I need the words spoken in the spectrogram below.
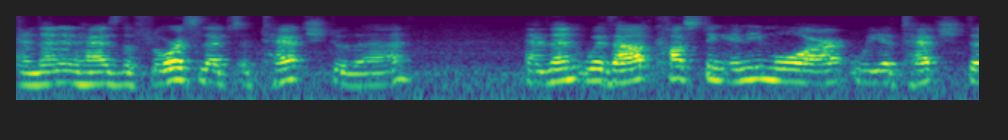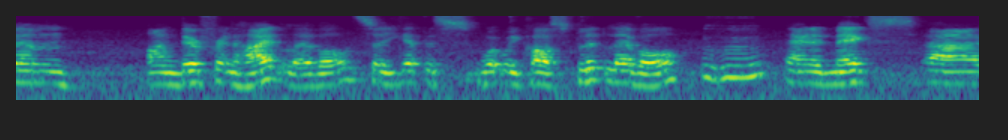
and then it has the floor slabs attached to that. And then without costing any more, we attach them on different height levels. So you get this, what we call split level. Hmm and it makes uh,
